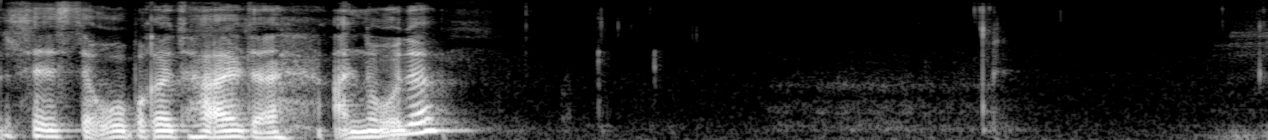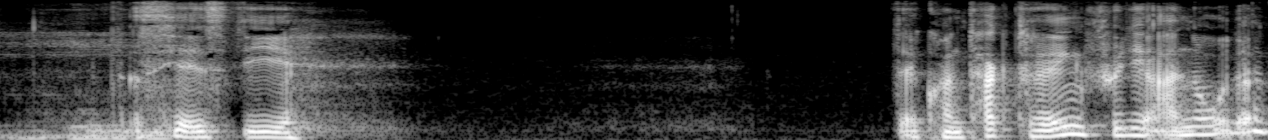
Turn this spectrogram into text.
Das ist der obere Teil der Anode. Das hier ist die, der Kontaktring für die Anode.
